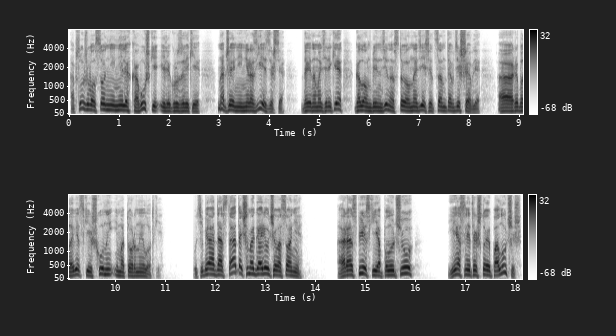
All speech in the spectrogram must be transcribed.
Обслуживал Сонни не легковушки или грузовики, на Дженни не разъездишься, да и на материке галлон бензина стоил на 10 центов дешевле, а рыболовецкие шхуны и моторные лодки. «У тебя достаточно горючего, Сони?» «А расписки я получу?» «Если ты что и получишь,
